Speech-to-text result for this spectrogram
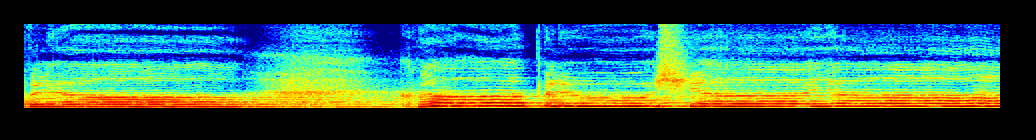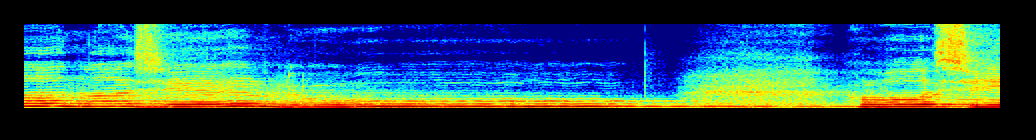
капля, каплющая на землю. Воссияет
